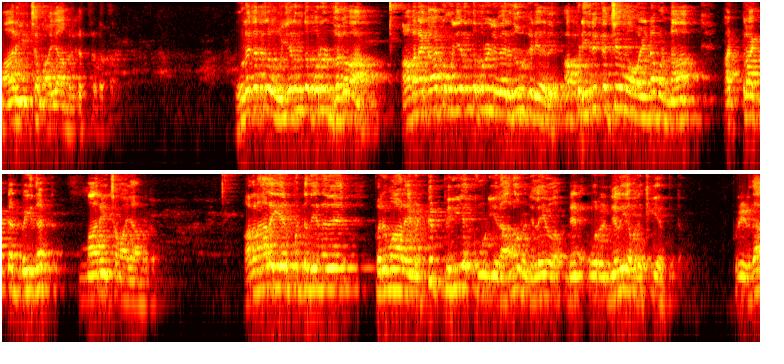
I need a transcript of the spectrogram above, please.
மாரீச்ச மாயாமிருகத்திடத்தில் உலகத்துல உயர்ந்த பொருள் பகவான். அவனை காட்டும் உயர்ந்த பொருள் வேற எதுவும் கிடையாது. அப்படி இருக்கச்சே அவன் என்ன பண்ணா? அட்ராக்டட் பை தட் மாரீச்ச மாயாமிருகம் அதனால ஏற்பட்டது என்னது? பெருமாளை விட்டு பிரியக்கூடியதான ஒரு நிலை ஒரு நிலை அவருக்கு ஏற்பட்டது. புரியுதா?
